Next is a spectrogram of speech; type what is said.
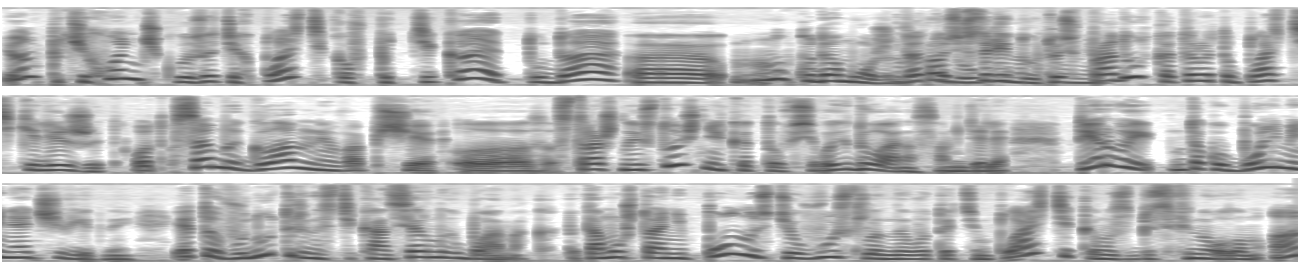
И он потихонечку из этих пластиков подтекает туда, э, ну, куда может, ну, да, продукты, то есть в среду. Например. То есть продукт, который в этом пластике лежит. Вот самый главный вообще э, страшный источник этого всего, их два на самом деле. Первый, ну, такой более-менее очевидный, это внутренности консервных банок, потому что они полностью высланы вот этим пластиком с бисфенолом А,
